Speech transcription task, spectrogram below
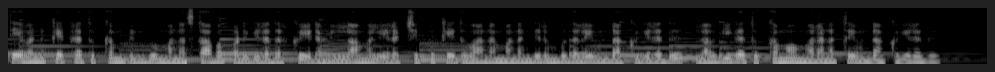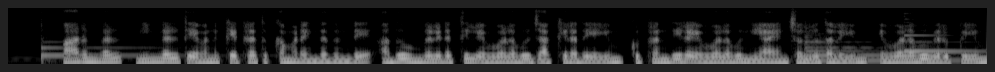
தேவனுக்கேற்ற துக்கம் பின்பு மனஸ்தாபப்படுகிறதற்கு இடமில்லாமல் இரட்சிப்புக்கேதுவான மனந்திரும்புதலை உண்டாக்குகிறது. லௌகிக துக்கமோ மரணத்தை உண்டாக்குகிறது. பாருங்கள் நீங்கள் தேவனுக்கேற்ற துக்கமடைந்ததுண்டே அது உங்களிடத்தில் எவ்வளவு ஜாக்கிரதையையும் குற்றந்தீர எவ்வளவு நியாயம் சொல்லுதலையும் எவ்வளவு வெறுப்பையும்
